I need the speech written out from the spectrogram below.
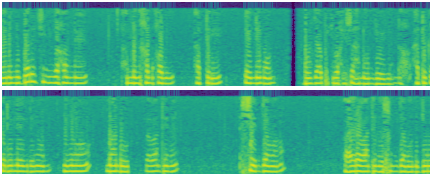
يعني ñu bari ci ñi nga xam ne am nañ xam-xamu attri dañ ne moom bul jàpp ci waxi sax noonu jooju ndax attakat yi léegi dañoo dañoo manduwut rawante ne seen jamono waaye rawante ne suñ jamono ju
